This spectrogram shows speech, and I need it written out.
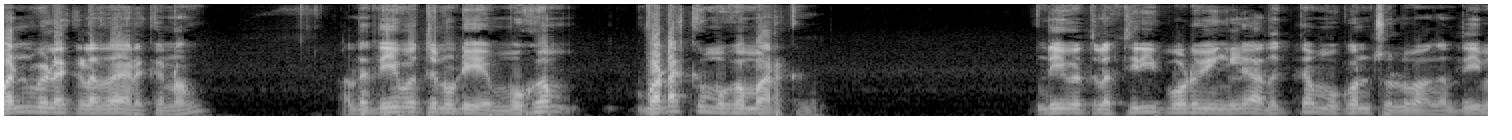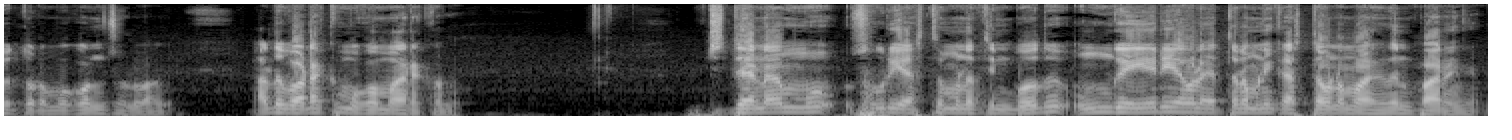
மண் விளக்கில் தான் இருக்கணும். அந்த தீபத்தினுடைய முகம் வடக்கு முகமாக இருக்கணும். தெய்வத்தில் திரி போடுவீங்களே அதுக்கு தான் முகம்னு சொல்லுவாங்க. தெய்வத்தோட முகம்னு சொல்லுவாங்க. அது வடக்கு முகமாக இருக்கணும். தினமும் சூரிய அஸ்தமனத்தின் போது உங்கள் ஏரியாவில் எத்தனை மணிக்கு அஸ்தமனம் ஆகுதுன்னு பாருங்கள்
